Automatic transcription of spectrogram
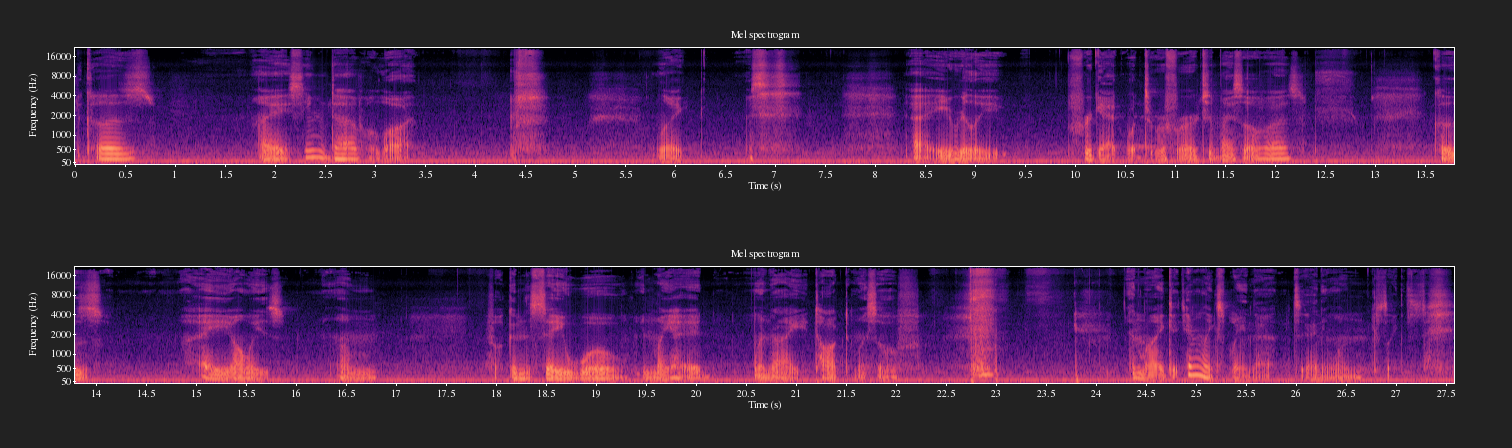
Because I seem to have a lot. like, I really forget what to refer to myself as. Because I always, um, fucking say whoa in my head when I talk to myself. And like, I can't really explain that to anyone because like, it's,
